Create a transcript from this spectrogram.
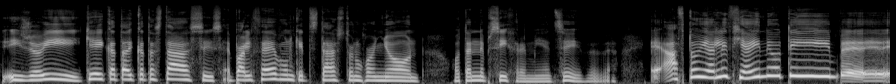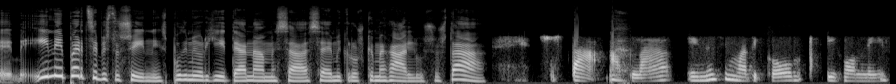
η ζωή και οι, κατα, οι καταστάσεις επαληθεύουν και τη στάση των γονιών όταν είναι ψύχρεμοι, έτσι βέβαια. Ε, αυτό η αλήθεια είναι ότι ε, είναι υπέρ της εμπιστοσύνης που δημιουργείται ανάμεσα σε μικρούς και μεγάλους, σωστά; Σωστά. Απλά είναι σημαντικό οι γονείς,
